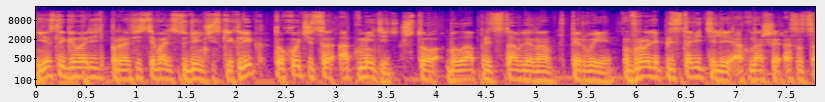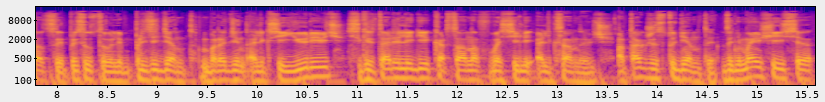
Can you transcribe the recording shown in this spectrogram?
Если говорить про фестиваль студенческих лиг, то хочется отметить, что была представлена впервые. В роли представителей от нашей ассоциации присутствовали президент Бородин Алексей Юрьевич, секретарь лиги Карсанов Василий Александрович, а также студенты, занимающиеся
